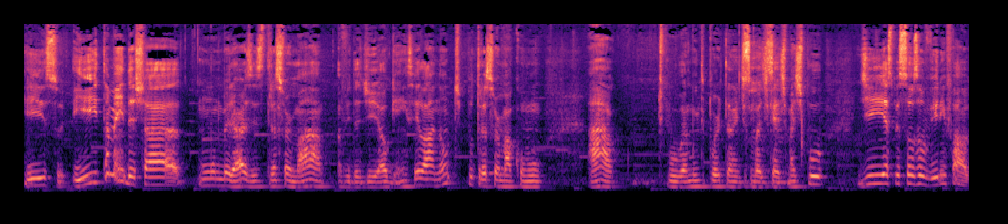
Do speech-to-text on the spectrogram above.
Isso. E também deixar um mundo melhor, às vezes transformar a vida de alguém, sei lá, não tipo transformar como ah, tipo, é muito importante Sim, o podcast, sim. mas tipo de as pessoas ouvirem e falar,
